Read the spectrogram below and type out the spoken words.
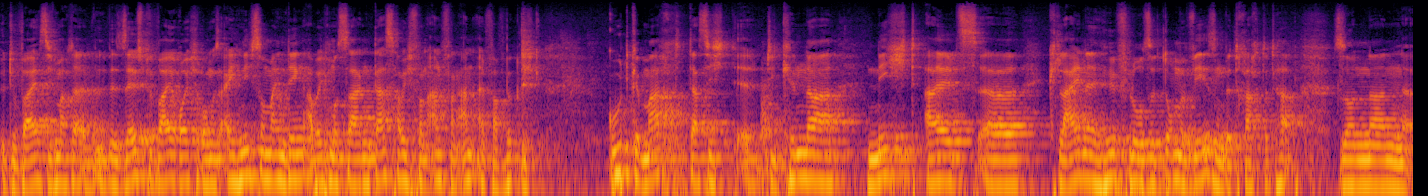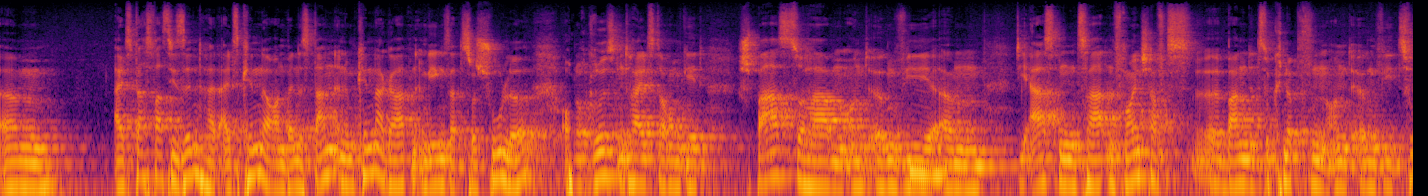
du weißt, ich mache da, Selbstbeweihräucherung ist eigentlich nicht so mein Ding, aber ich muss sagen, das habe ich von Anfang an einfach wirklich gut gemacht, dass ich äh, die Kinder nicht als äh, kleine, hilflose, dumme Wesen betrachtet habe, sondern ähm, als das, was sie sind, halt als Kinder. Und wenn es dann in einem Kindergarten im Gegensatz zur Schule auch noch größtenteils darum geht, Spaß zu haben und irgendwie ähm, die ersten zarten Freundschaftsbande zu knüpfen und irgendwie zu,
